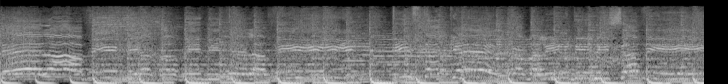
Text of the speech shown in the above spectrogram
תל אביב, יא חביבי תל אביב. תסתכל על עיר מסביב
